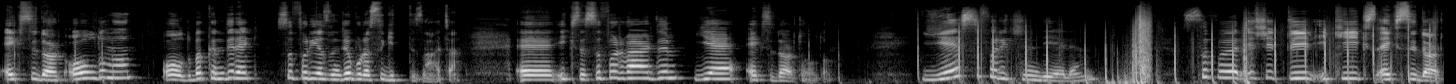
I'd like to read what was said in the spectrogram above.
eksi 4 oldu mu? Oldu. Bakın direkt 0 yazınca burası gitti zaten. E, x'e 0 verdim. Y eksi 4 oldu. Y 0 için diyelim. 0 eşittir 2x eksi 4.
